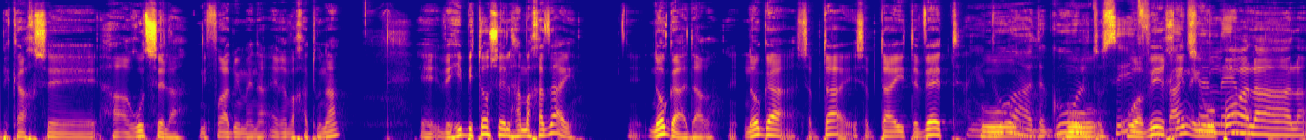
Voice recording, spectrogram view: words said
בכך שהערוץ שלה נפרד ממנה ערב החתונה, uh, והיא בתו של המחזאי, נוגה הדר. נוגה, שבתאי, שבתאי טבת. הידוע, הדגול, תוסיף. הוא אביך, הנה, הוא פה על ה...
